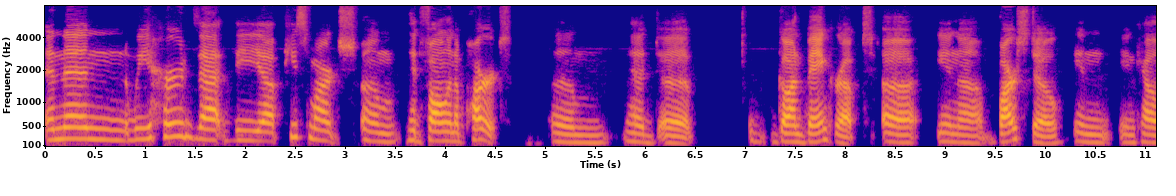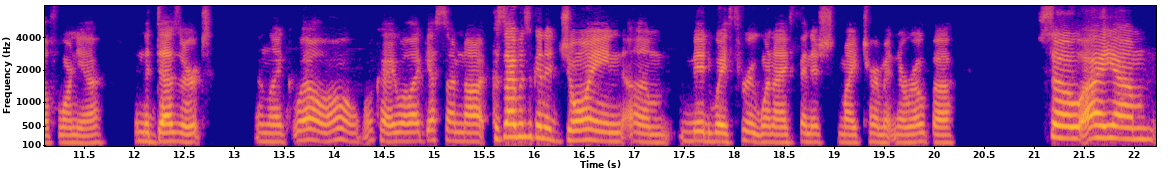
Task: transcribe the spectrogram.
and then we heard that the uh, Peace March um, had fallen apart, um, had uh, gone bankrupt uh, in uh, Barstow in in California in the desert. And like, well, oh, okay, well, I guess I'm not because I was going to join um, midway through when I finished my term at Naropa. So I um,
